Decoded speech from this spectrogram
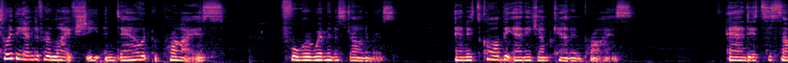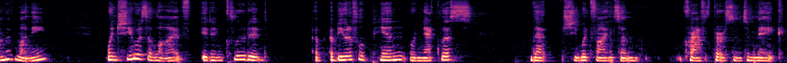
toward the end of her life, she endowed a prize for women astronomers. And it's called the Annie Jump Cannon Prize. And it's a sum of money. When she was alive, it included a, a beautiful pin or necklace that she would find some craft person to make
